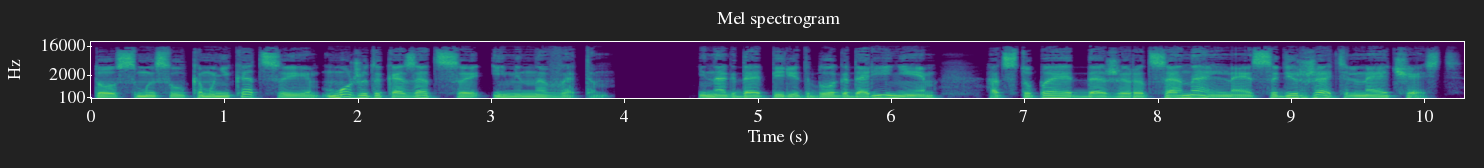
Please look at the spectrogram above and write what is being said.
то смысл коммуникации может оказаться именно в этом. Иногда перед благодарением отступает даже рациональная, содержательная часть.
